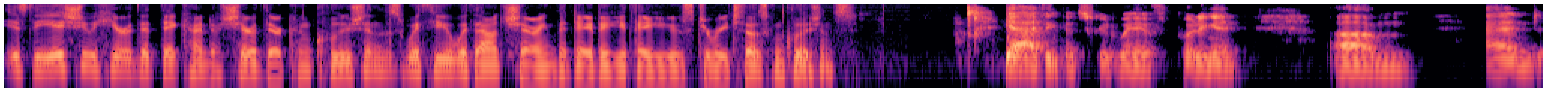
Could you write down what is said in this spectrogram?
is the issue here that they kind of shared their conclusions with you without sharing the data they used to reach those conclusions? Yeah, I think that's a good way of putting it. Um, and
